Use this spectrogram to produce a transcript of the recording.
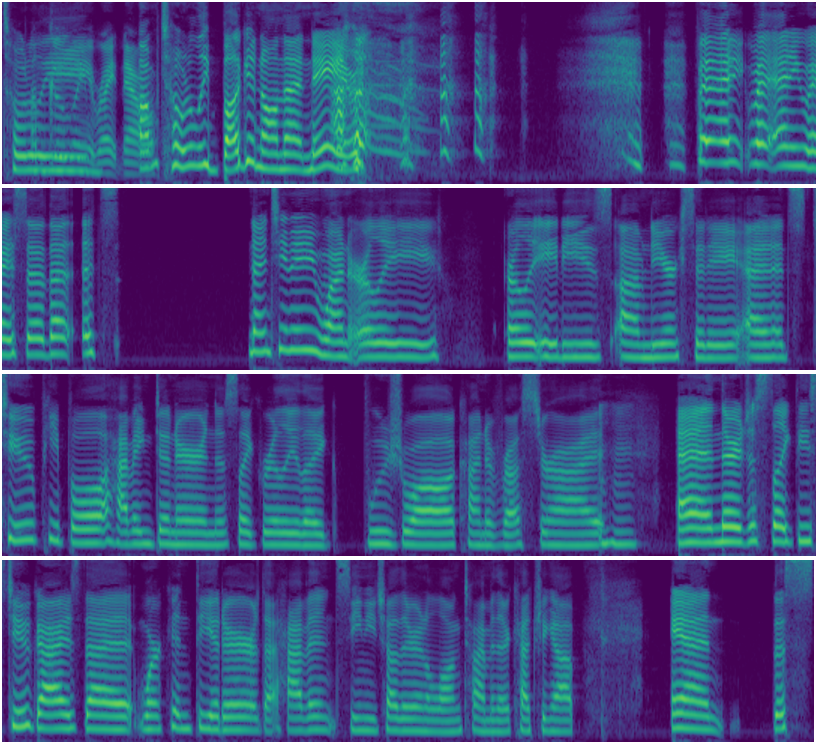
totally I'm googling it right now. I'm totally bugging on that name. but any, but anyway, so that it's 1981, early early 80s, um, New York City, and it's two people having dinner in this like really like bourgeois kind of restaurant. Mhm. And they're just like these two guys that work in theater that haven't seen each other in a long time and they're catching up. And this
